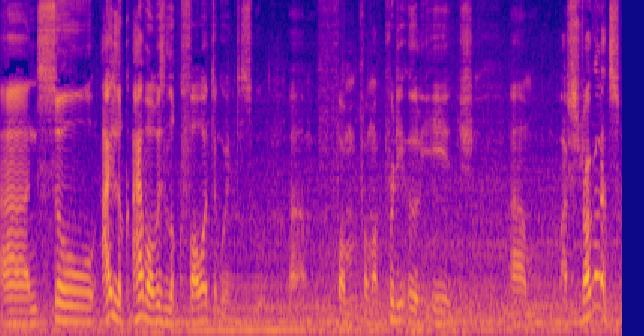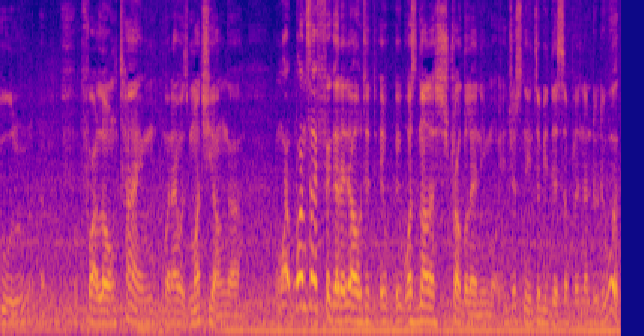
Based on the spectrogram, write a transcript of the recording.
And so I look, I have always looked forward to going to school um, from, from a pretty early age. Um, I've struggled at school for a long time when I was much younger. Once I figured it out, it, it, it, was not a struggle anymore. You just need to be disciplined and do the work.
